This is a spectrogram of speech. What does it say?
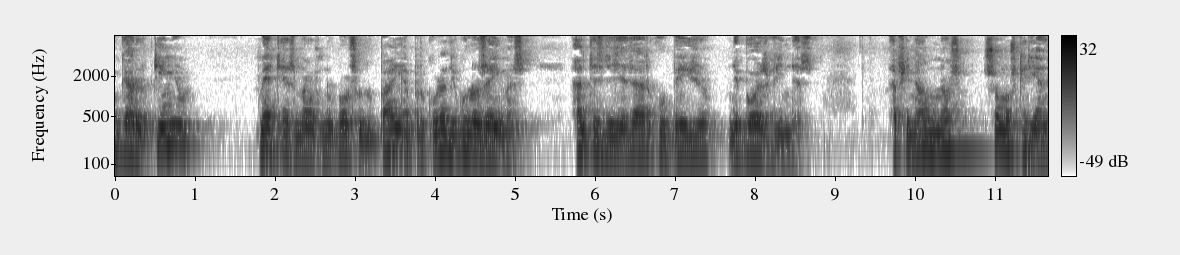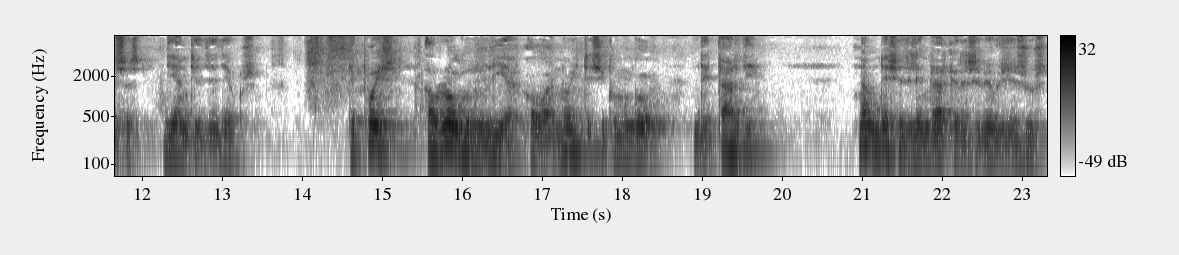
O garotinho mete as mãos no bolso do pai à procura de guloseimas, antes de lhe dar o beijo de boas-vindas. Afinal, nós somos crianças diante de Deus. Depois, ao longo do dia ou à noite, se comungou de tarde, não deixe de lembrar que recebeu Jesus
